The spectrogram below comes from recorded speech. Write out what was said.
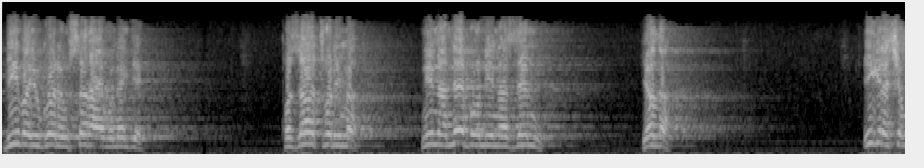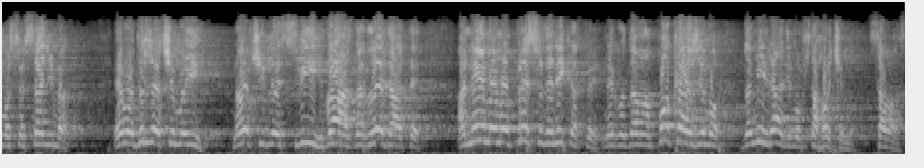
bivaju gore u Sarajevu negdje. Po zatvorima. Ni na nebo, ni na zemlju. Jel da? Igraćemo se sa njima. Evo držat ćemo ih na očigled svih vas da gledate a nemamo presude nikakve, nego da vam pokažemo da mi radimo šta hoćemo sa vas.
